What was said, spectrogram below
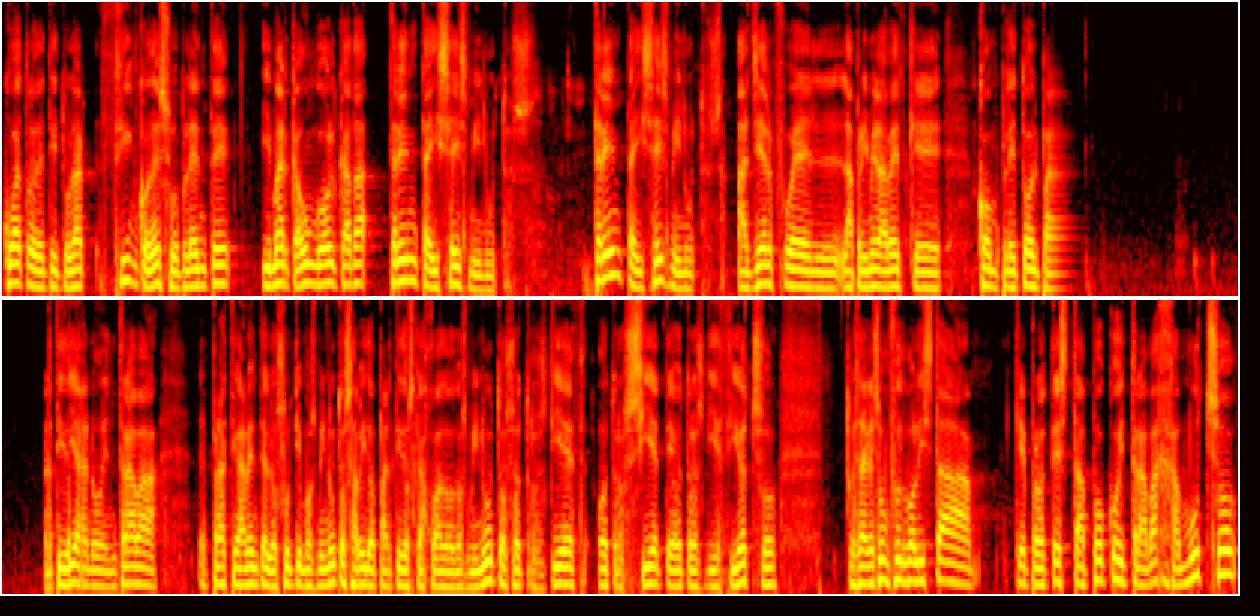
cuatro de titular, cinco de suplente y marca un gol cada 36 minutos. 36 minutos. Ayer fue la primera vez que completó el partido. Ya no entraba eh, prácticamente en los últimos minutos. Ha habido partidos que ha jugado dos minutos, otros diez, otros siete, otros dieciocho. O sea que es un futbolista que protesta poco y trabaja mucho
